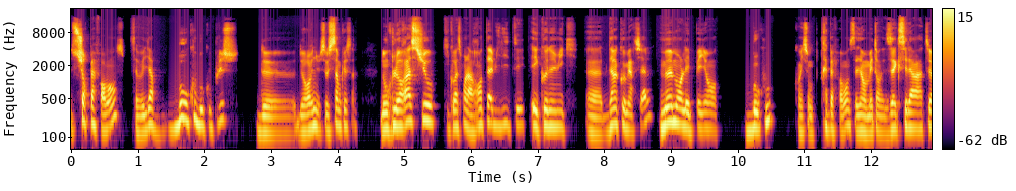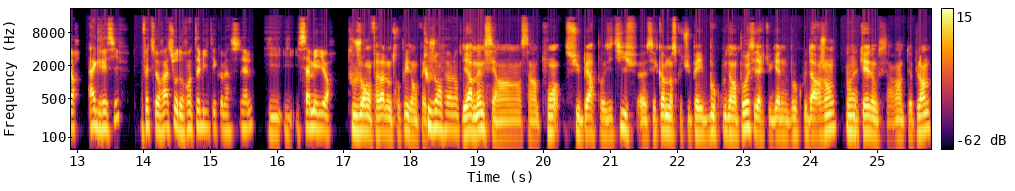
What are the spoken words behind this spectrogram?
surperformance, ça veut dire beaucoup, beaucoup plus de, revenus. C'est aussi simple que ça. Donc le ratio qui correspond à la rentabilité économique euh, d'un commercial, même en les payant beaucoup, quand ils sont très performants, c'est-à-dire en mettant des accélérateurs agressifs, en fait, ce ratio de rentabilité commerciale, il s'améliore Toujours en faveur de l'entreprise, en fait. toujours en faveur de l'entreprise. D'ailleurs, même, c'est un, c'est un point super positif. Euh, c'est comme lorsque tu payes beaucoup d'impôts, c'est-à-dire que tu gagnes beaucoup d'argent. Ouais. Ok, donc ça sert à rien de te plaindre.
